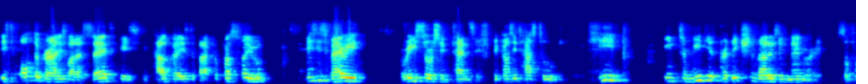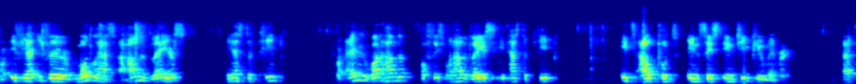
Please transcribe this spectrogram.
This autograd is what I said, it calculates the backward process for you. This is very resource intensive because it has to keep intermediate prediction values in memory. So for if you if your model has 100 layers, it has to keep for every 100 of these 100 layers, it has to keep its output in in GPU memory. That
